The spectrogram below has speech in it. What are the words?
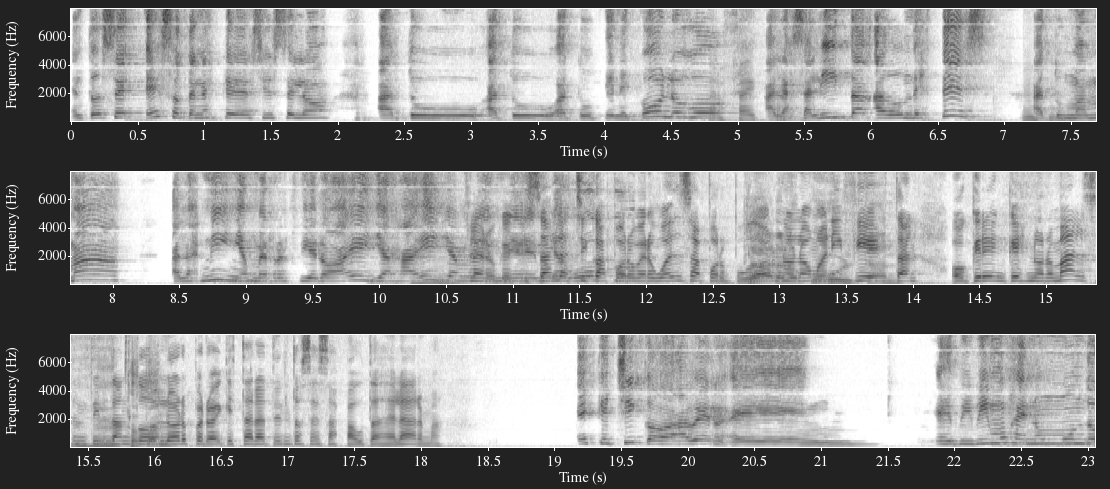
Entonces, eso tenés que decírselo a tu, a tu, a tu ginecólogo, a la salita, a donde estés, a tu mamá, a las niñas me refiero, a ellas, a ellas Claro, que quizás las chicas por vergüenza, por pudor no lo, manifiestan o creen que es normal sentir tanto dolor, pero hay que estar atentos a esas pautas de alarma. Es que chicos, a ver, eh, eh, vivimos en un mundo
